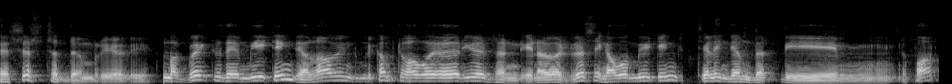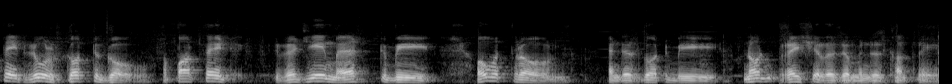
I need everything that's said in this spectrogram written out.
assisted them really. By going to their meetings, allowing them to come to our areas and you know addressing our meetings, telling them that the um, apartheid rules got to go. Apartheid regime has to be overthrown and there's got to be non-racialism in this country.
